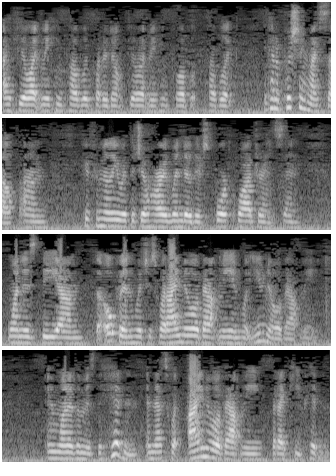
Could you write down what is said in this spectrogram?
I feel like making public, what I don't feel like making public, and kind of pushing myself. Um, if you're familiar with the Johari window, there's four quadrants, and one is the um, the open, which is what I know about me and what you know about me, and one of them is the hidden, and that's what I know about me, but I keep hidden.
